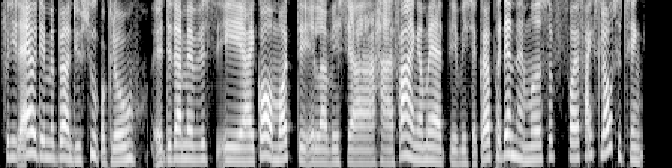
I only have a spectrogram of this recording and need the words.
fordi der er jo det med børn, de er jo super kloge. Øh, det der med, hvis jeg i går måtte det, eller hvis jeg har erfaringer med, at øh, hvis jeg gør på den her måde, så får jeg faktisk lov til ting.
